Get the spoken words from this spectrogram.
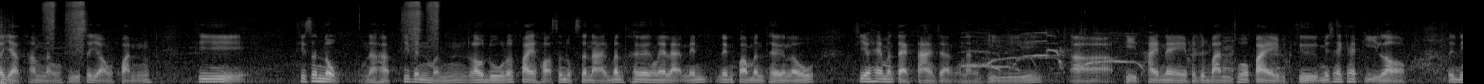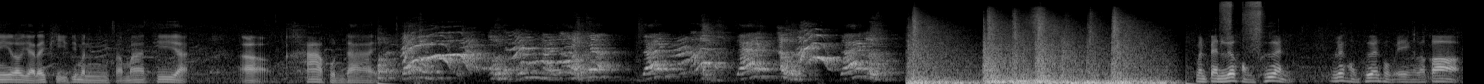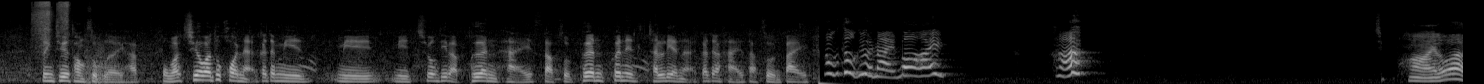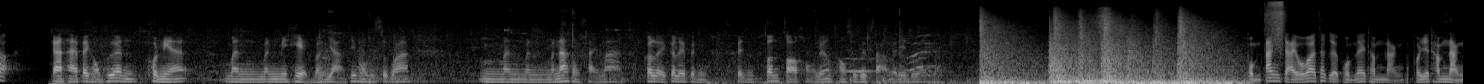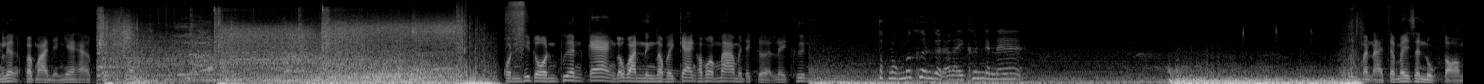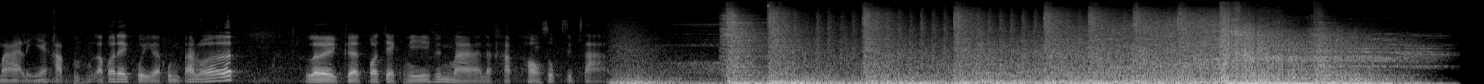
เราอยากทำหนังผีสยองขวัญที่ที่สนุกนะครับที่เป็นเหมือนเราดูรถไฟเหาะสนุกสนานบันเทิงเลยแหละเน้นเน้นความบันเทิงแล้วที่ให้มันแตกต่างจากหนังผีผีไทยในปัจจุบันทั่วไป คือไม่ใช่แค่ผีหลอกทีนี้เราอยากได้ผีที่มันสามารถที่จะฆ่าคนได้มันเป็นเรื่องของเพื่อนเรื่องของเพื่อนผมเองแล้วก็ ซึ่งชื่อทองสุกเลยครับ ผมว่าเชื่อว่าทุกคนน่ะก็จะมีมีมีช่วงที่แบบเพื่อนหายสับสูญเพื่อนเพื่อนในชั้นเรียนน่ะก็จะหายสับสูญไป ทองสุกอยู่ไหนบอย ฮะ ชิบหายแล้วอะการหายไปของเพื่อนคนเนี้ยมันมันมีเหตุบางอย่างที่ผมรู้สึกว่าอืมมันมันมันน่าสงสัยมาก ก็เลยก็เลยเป็นเป็นต้นตอของเรื่องทองสุกสิบสามอันนี้ด้วยครับ ผมตั้งใจว่าถ้าเกิดผมได้ทำหนัง ผมจะทำหนังเรื่องประมาณอย่างเงี้ยครับคนที่โดนเพื่อนแกล้ง แล้ววันหนึ่งเราไปแกล้งเขามากๆมันจะเกิดอะไรขึ้น ตกลงเมื่อคืนเกิดอะไรขึ้นกันแน่ มันอาจจะไม่สนุกต่อมาอะไรเงี้ยครับ แล้วก็ได้คุยกับคุณแป๊บแล้วเลยเกิดโปรเจกต์นี้ขึ้นมานะครับ ทองสุก13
